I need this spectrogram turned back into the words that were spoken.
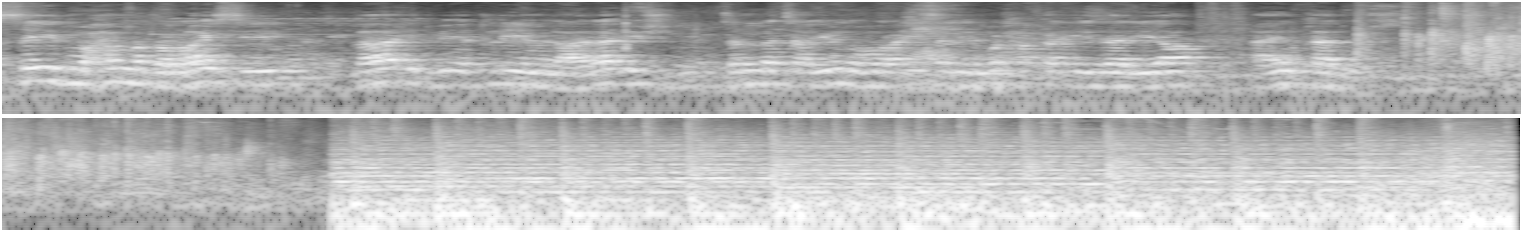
السيد محمد الرئيسي قائد بإقليم العرائش تم تعيينه رئيسا للملحقة الإدارية عين قادوس.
